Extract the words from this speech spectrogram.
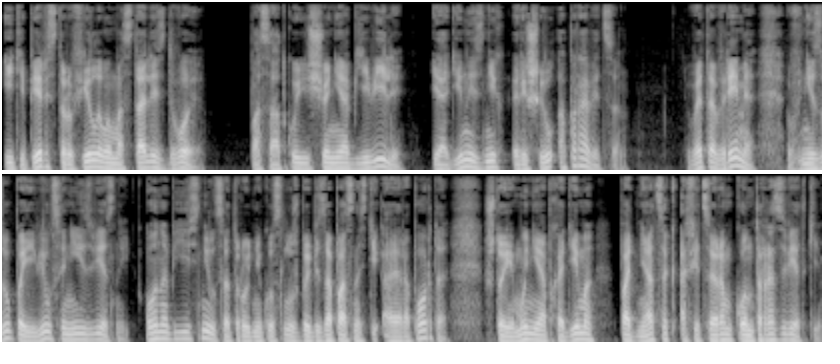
и теперь с Труфиловым остались двое. Посадку еще не объявили, и один из них решил оправиться. В это время внизу появился неизвестный. Он объяснил сотруднику службы безопасности аэропорта, что ему необходимо подняться к офицерам контрразведки.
